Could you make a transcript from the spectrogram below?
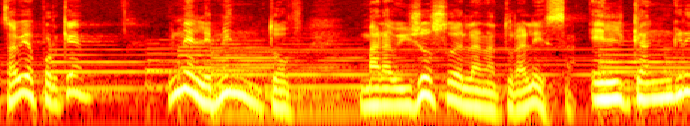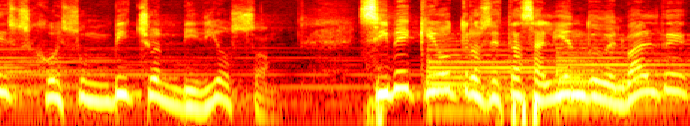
¿Sabías por qué? Un elemento maravilloso de la naturaleza. El cangrejo es un bicho envidioso. Si ve que otro se está saliendo del balde,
